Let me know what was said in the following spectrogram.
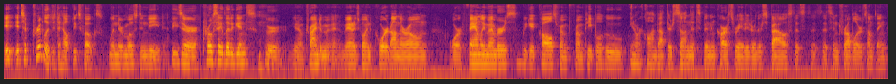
It, it's a privilege to help these folks when they're most in need. These are pro se litigants who are, you know, trying to ma- manage going to court on their own or family members. We get calls from, from people who you know are calling about their son that's been incarcerated or their spouse that's that's, that's in trouble or something.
